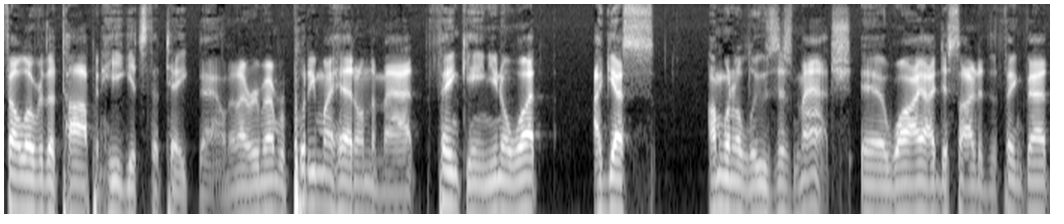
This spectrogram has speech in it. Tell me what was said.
fell over the top, and he gets the takedown. And I remember putting my head on the mat, thinking, you know what? I guess I'm going to lose this match. Uh, why I decided to think that,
